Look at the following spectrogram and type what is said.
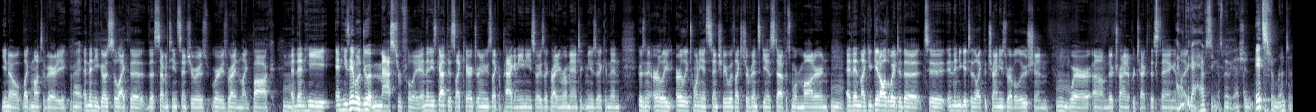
You know, like Monteverdi, Right. and then he goes to like the the 17th century where he's, where he's writing like Bach, Hmm. and then he and he's able to do it masterfully. And then he's got this like character, and he's like a Paganini, so he's like writing romantic music. And then goes in the early early 20th century with like Stravinsky and stuff. It's more modern. Hmm. And then like you get all the way to the to, and then you get to like the Chinese Revolution, where um, they're trying to protect this thing. And Hmm. I don't like, think I have seen this movie. I should, It's- I should rent it.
